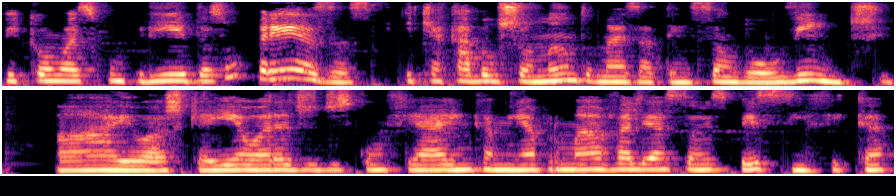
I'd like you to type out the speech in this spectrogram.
ficam mais compridas ou presas e que acabam chamando mais a atenção do ouvinte, ah, eu acho que aí é hora de desconfiar e encaminhar para uma avaliação específica,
